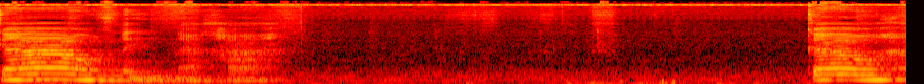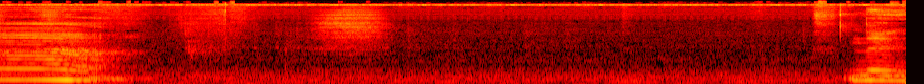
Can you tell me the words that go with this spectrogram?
เก้าหนึ่งนะคะเก้าห้าหนึ่ง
